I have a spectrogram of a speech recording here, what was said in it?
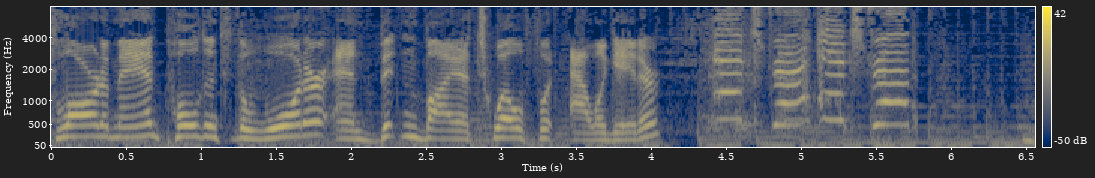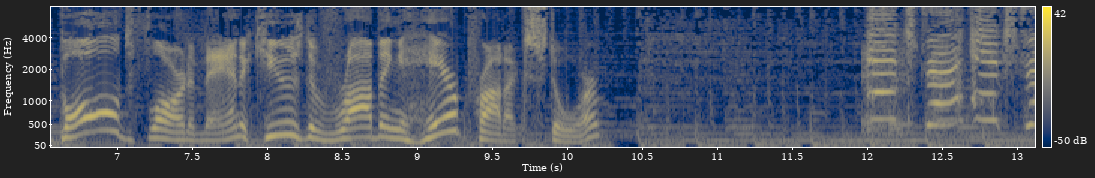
Florida man pulled into the water and bitten by a 12 foot alligator. Extra, extra. Bald Florida man accused of robbing hair product store. Extra, extra.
